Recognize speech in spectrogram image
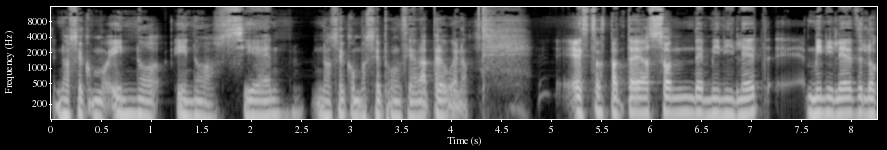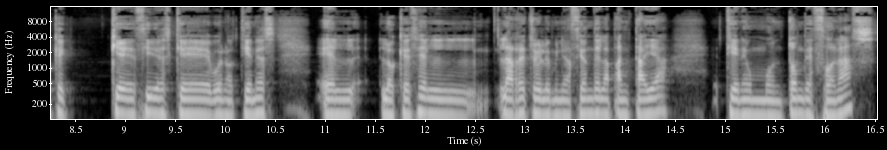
no sé cómo, Inno, Inno100, no sé cómo se pronunciará, pero bueno, estas pantallas son de mini LED. Mini LED lo que quiere decir es que, bueno, tienes el, lo que es el, la retroiluminación de la pantalla, tiene un montón de zonas.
